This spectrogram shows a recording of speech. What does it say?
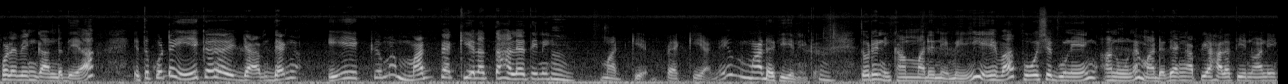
පොළවෙන් ගන්න දෙයක්. එතකොට ඒක දැන් ඒකම මඩ් පැක් කියලත් අහලා ඇතිනේ. හ්ම්. මඩ් කිය පැක් කියන්නේ මඩ කියන එක. එතකොට නිකම් මඩ නෙමෙයි. ඒවා පෝෂ ගුණයෙන් අනුන මඩ. දැන් අපි අහලා තියෙනවානේ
